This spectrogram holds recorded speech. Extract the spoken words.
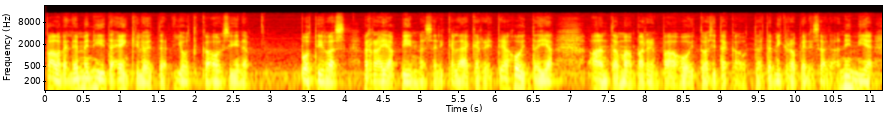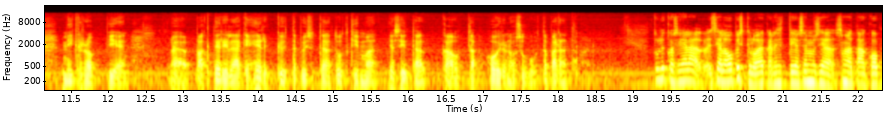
palvelemme niitä henkilöitä, jotka on siinä potilasrajapinnassa, eli lääkäreitä ja hoitajia, antamaan parempaa hoitoa sitä kautta, että mikrobeille saadaan nimiä, mikrobien bakteerilääkeherkkyyttä pystytään tutkimaan ja sitä kautta hoidon osuvuutta parantamaan. Tuliko siellä, siellä opiskeluaikana sitten jo semmoisia, sanotaanko,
